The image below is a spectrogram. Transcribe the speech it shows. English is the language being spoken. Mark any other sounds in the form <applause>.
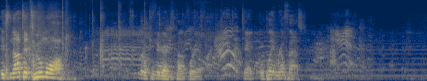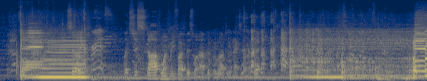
It's not a tumor. Little kindergarten cop for you. Okay, we'll play him real fast. So, let's just stop when we fuck this one up and move on to the next one, okay? <laughs>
